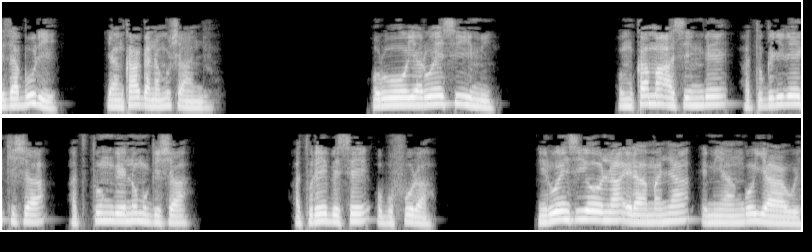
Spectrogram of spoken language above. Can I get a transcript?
Ezaburi yankaga na mushanju. Oruo ya rwesimi Omkama asinge atugirire kisha atutunge no mugisha aturebese obufura. Nirwensi yona eramanya emiyango yawe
